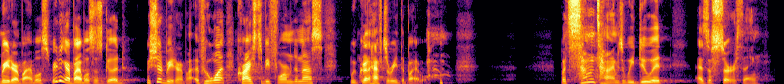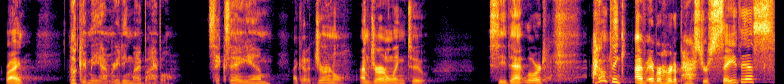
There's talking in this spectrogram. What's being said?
read our Bibles, reading our Bibles is good. We should read our Bible. If we want Christ to be formed in us, we're going to have to read the Bible. but sometimes we do it as a sir thing, right? Look at me, I'm reading my Bible. 6 a.m., I got a journal. I'm journaling too. See that, Lord? I don't think I've ever heard a pastor say this,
